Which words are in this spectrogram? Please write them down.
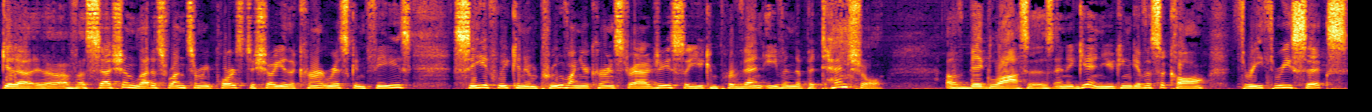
get a, a, session, let us run some reports to show you the current risk and fees, see if we can improve on your current strategies so you can prevent even the potential of big losses. And again, you can give us a call 336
